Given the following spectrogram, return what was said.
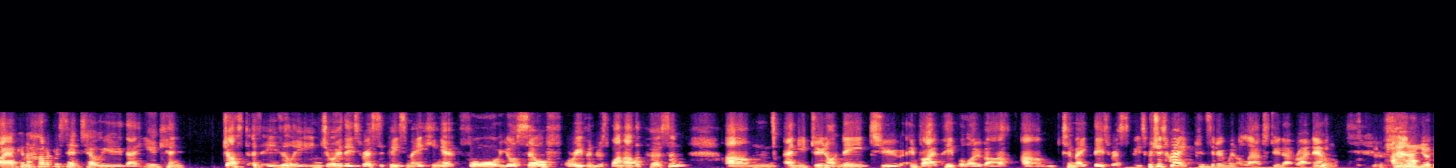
I can 100% tell you that you can just as easily enjoy these recipes making it for yourself or even just one other person. Um, and you do not need to invite people over um, to make these recipes, which is great considering we're not allowed to do that right now. Sure, you're,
